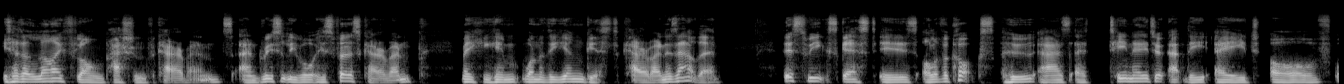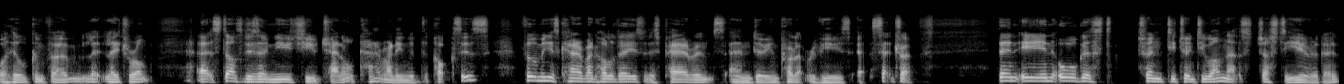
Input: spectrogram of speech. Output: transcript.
He's had a lifelong passion for caravans and recently bought his first caravan, making him one of the youngest caravanners out there. This week's guest is Oliver Cox, who, as a teenager at the age of, well, he'll confirm later on, uh, started his own YouTube channel, Caravanning with the Coxes, filming his caravan holidays with his parents and doing product reviews, etc. Then in August 2021, that's just a year ago,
